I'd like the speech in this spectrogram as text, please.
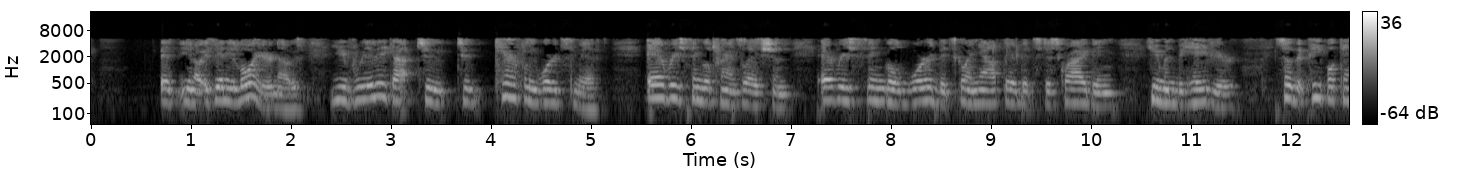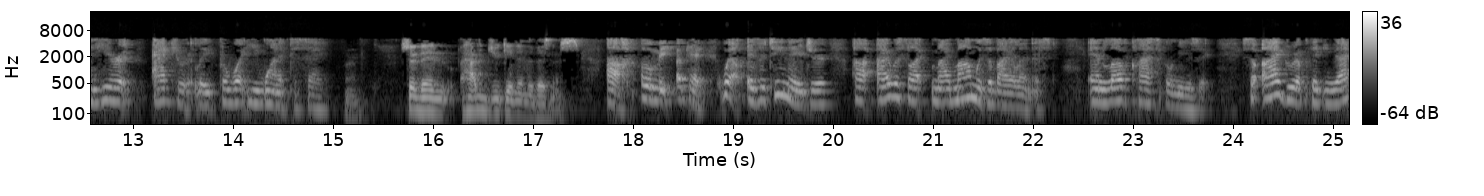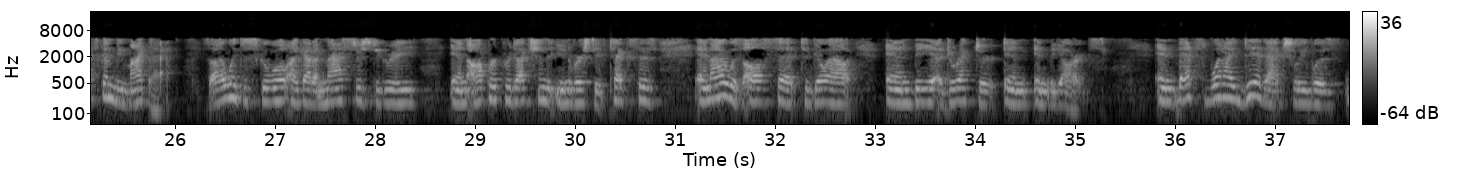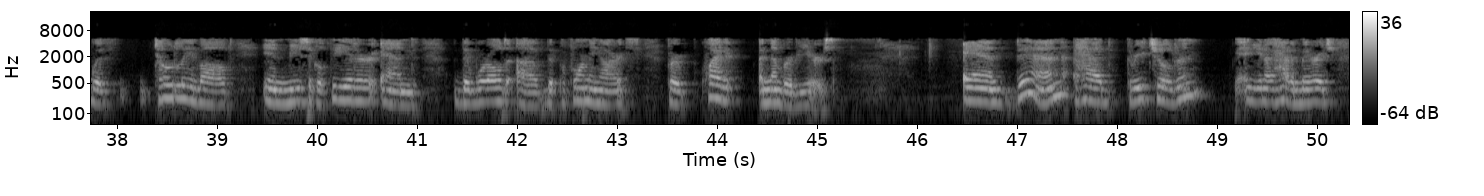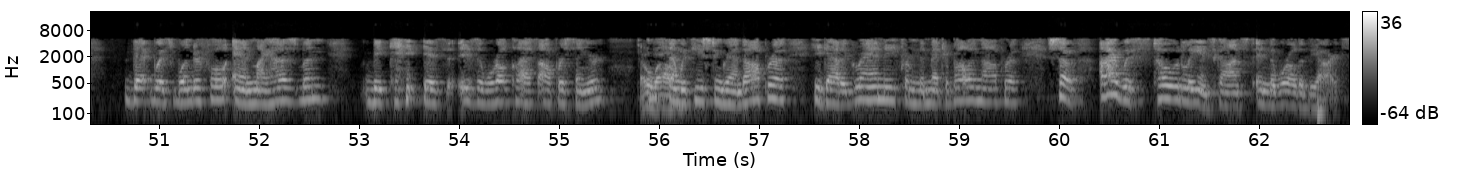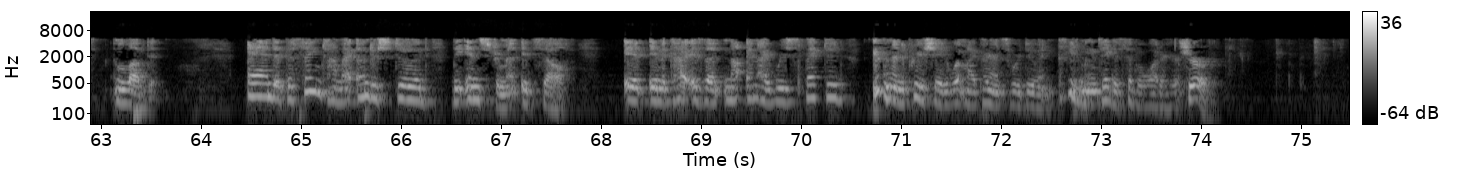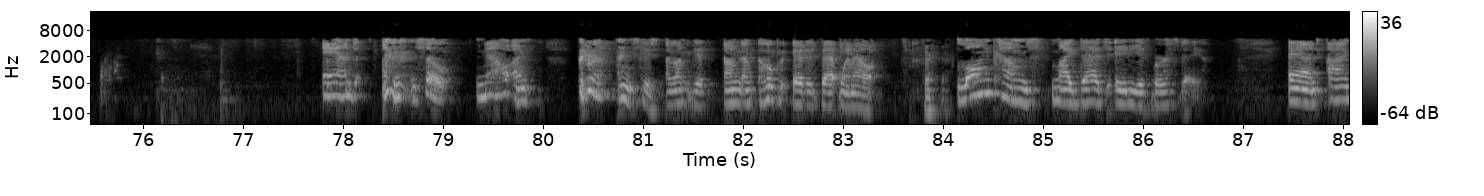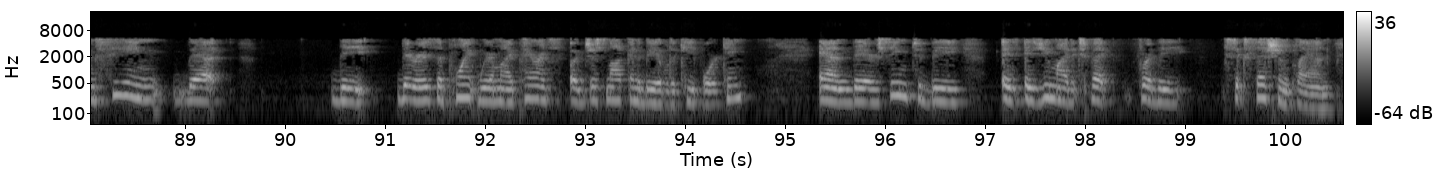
As, you know, as any lawyer knows, you've really got to, to carefully wordsmith every single translation, every single word that's going out there that's describing human behavior so that people can hear it accurately for what you want it to say. Right. So then, how did you get in the business? Ah, oh me. Okay. Well, as a teenager, uh, I was like my mom was a violinist and loved classical music, so I grew up thinking that's going to be my path. So I went to school. I got a master's degree in opera production at University of Texas, and I was all set to go out and be a director in in the arts. And that's what I did actually was was totally involved in musical theater and the world of the performing arts for quite a, a number of years and then had three children. And, you know, had a marriage that was wonderful, and my husband became is is a world class opera singer. Oh, wow. With Houston Grand Opera. He got a Grammy from the Metropolitan Opera. So I was totally ensconced in the world of the arts and loved it. And at the same time, I understood the instrument itself. It, in a, is a, not, and I respected and appreciated what my parents were doing. Excuse me, take a sip of water here. Sure. And so now I'm, excuse me, let me get, I'm, I hope I edit that one out. Long comes my dad's 80th birthday. And I'm seeing that the, there is a point where my parents are just not going to be able to keep working. And there seem to be, as, as you might expect, for the succession plan,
